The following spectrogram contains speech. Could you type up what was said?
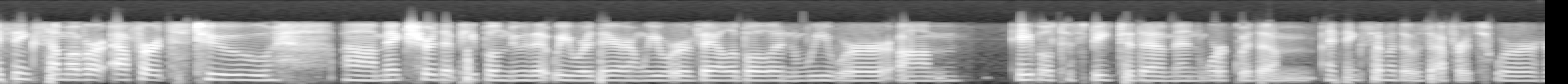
I think some of our efforts to uh, make sure that people knew that we were there and we were available and we were um, able to speak to them and work with them. I think some of those efforts were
